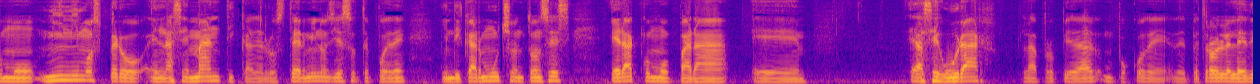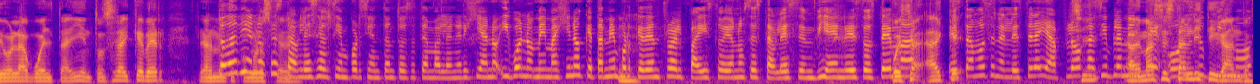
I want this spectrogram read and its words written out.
como mínimos, pero en la semántica de los términos, y eso te puede indicar mucho. Entonces, era como para eh, asegurar la propiedad un poco de, del petróleo, le dio la vuelta ahí, entonces hay que ver realmente Todavía no se establece al 100% en todo este tema de la energía, ¿no? Y bueno, me imagino que también porque dentro del país todavía no se establecen bien estos pues temas, estamos en el estrella y afloja, simplemente además están litigando.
